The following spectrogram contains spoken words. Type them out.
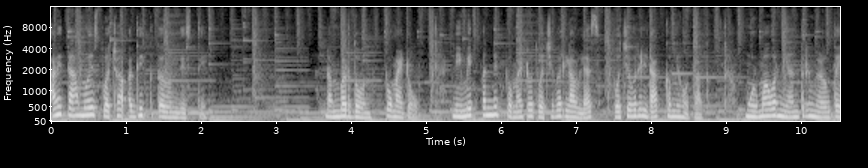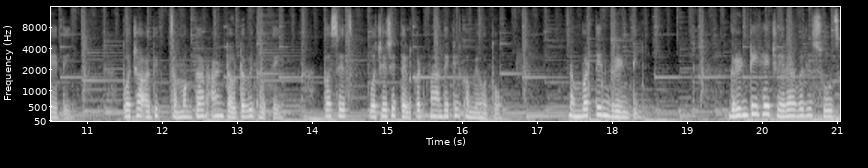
आणि त्यामुळेच त्वचा अधिक तरुण दिसते. नंबर दोन टोमॅटो. नियमितपणे टोमॅटो त्वचेवर लावल्यास त्वचेवरील डाग कमी होतात. मुरमावर नियंत्रण मिळवता येते. त्वचा अधिक चमकदार आणि टवटवीत होते. तसेच त्वचेचे तेलकटपणा देखील कमी होतो. नंबर तीन ग्रीन टी. ग्रीन टी हे चेहऱ्यावरील सूज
